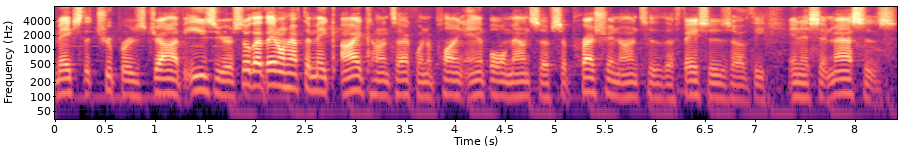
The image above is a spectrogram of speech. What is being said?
makes the troopers' job easier so that they don't have to make eye contact when applying ample amounts of suppression onto the faces of the innocent masses.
